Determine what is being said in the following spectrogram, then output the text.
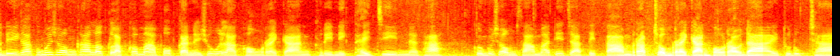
สวัสดีค่ะคุณผู้ชมคะเรากลับเข้ามาพบกันในช่วงเวลาของรายการคลินิกไทยจีนนะคะ คุณผู้ชมสามารถที่จะติดตามรับชมรายการของเราได้ทุกๆเช้า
